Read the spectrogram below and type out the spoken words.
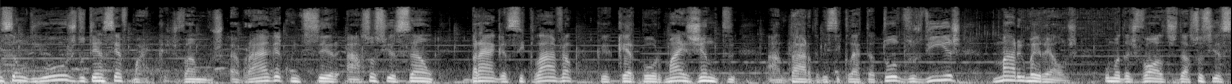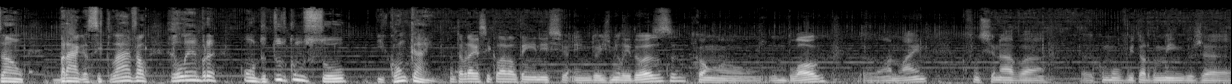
edição de hoje do TNCF Bikes. Vamos a Braga conhecer a Associação Braga Ciclável, que quer pôr mais gente a andar de bicicleta todos os dias. Mário Meireles, uma das vozes da Associação Braga Ciclável, relembra onde tudo começou e com quem. A Braga Ciclável tem início em 2012 com um blog eh, online que funcionava eh, como o Vitor Domingos já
